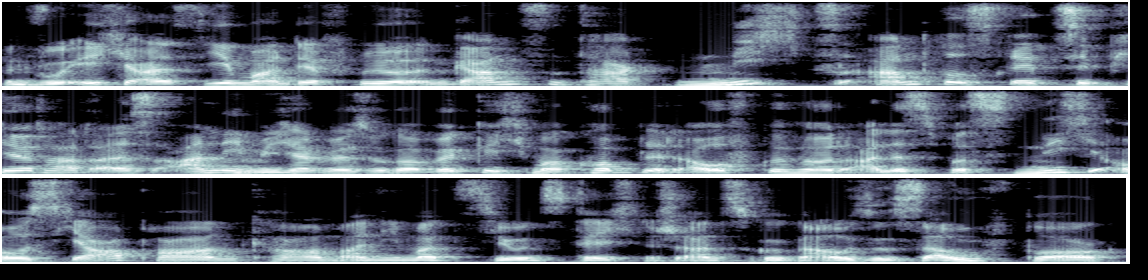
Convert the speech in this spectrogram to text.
Und wo ich als jemand, der früher den ganzen Tag nichts anderes rezipiert hat als Anime, ich habe ja sogar wirklich mal komplett aufgehört, alles, was nicht aus Japan kam, animationstechnisch anzugucken, außer South Park.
